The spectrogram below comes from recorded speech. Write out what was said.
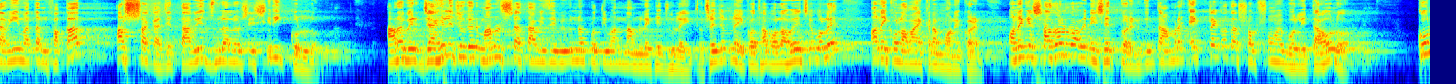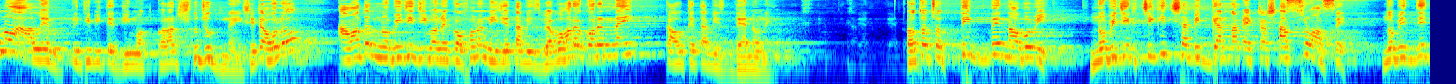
তামিমাতান ফাকাত আশাকা যে তাবিজ ঝুলালো, সে শিরিক করল। আরবের জাহিলি যুগের মানুষরা তাবিজে বিভিন্ন প্রতিমার নাম লিখে ঝুলাইত। সেই জন্য এই কথা বলা হয়েছে বলে অনেক ওলামা একরাম মনে করেন। অনেকে সাধারণভাবে নিষেধ করেন, কিন্তু আমরা একটা কথা সবসময় বলি, তা হলো কোনো আলেম পৃথিবীতে দ্বিমত করার সুযোগ নেই। সেটা হলো, আমাদের নবীজি জীবনে কখনো নিজে তাবিজ ব্যবহারও করেন নাই, কাউকে তাবিজ দেনও নেই। অথচ তিব্বে নবমী, নবীজির চিকিৎসা বিজ্ঞান নামে একটা শাস্ত্র আছে। নবীজির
